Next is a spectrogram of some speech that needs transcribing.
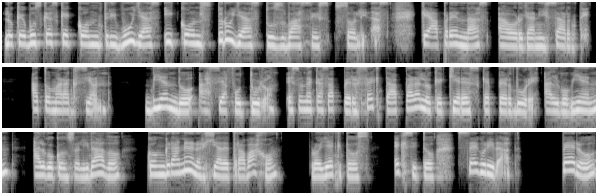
lo que busca es que contribuyas y construyas tus bases sólidas, que aprendas a organizarte, a tomar acción, viendo hacia futuro. Es una casa perfecta para lo que quieres que perdure, algo bien, algo consolidado, con gran energía de trabajo, proyectos, éxito, seguridad. Pero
